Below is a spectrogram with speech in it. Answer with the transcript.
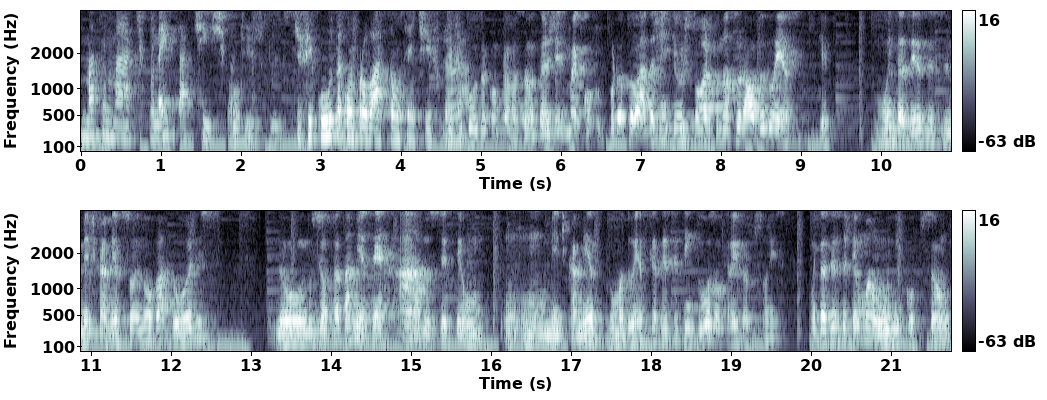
matemático, né, estatístico. Estatístico, isso. Dificulta a comprovação científica. Né? Dificulta né? a comprovação. Então, a gente, mas por outro lado, a gente tem o histórico natural da doença, porque muitas vezes esses medicamentos são inovadores no, no, seu tratamento. É raro você ter um, um, um medicamento para uma doença que às vezes você tem duas ou três opções. Muitas vezes você tem uma única opção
